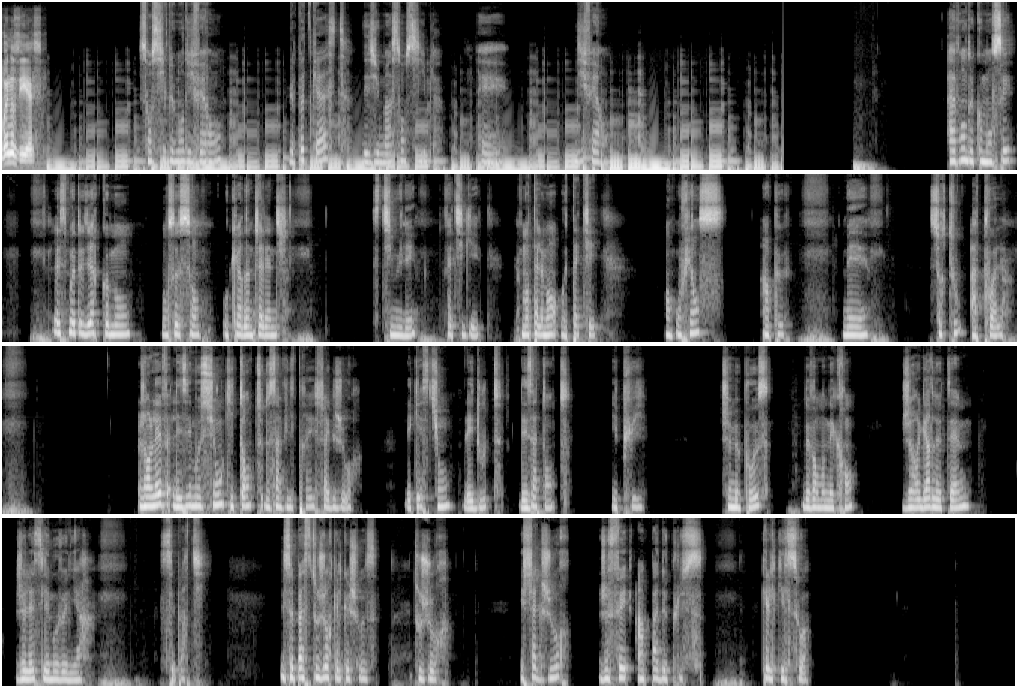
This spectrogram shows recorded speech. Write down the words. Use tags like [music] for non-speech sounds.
Buenos días. Sensiblement différent, le podcast des humains sensibles est différent. Avant de commencer, laisse-moi te dire comment on se sent au cœur d'un challenge. Stimulé, fatigué, mentalement au taquet, en confiance, un peu, mais surtout à poil. J'enlève les émotions qui tentent de s'infiltrer chaque jour, les questions, les doutes, les attentes. Et puis, je me pose devant mon écran, je regarde le thème, je laisse les mots venir. C'est parti. Il se passe toujours quelque chose, toujours. Et chaque jour, je fais un pas de plus, quel qu'il soit.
